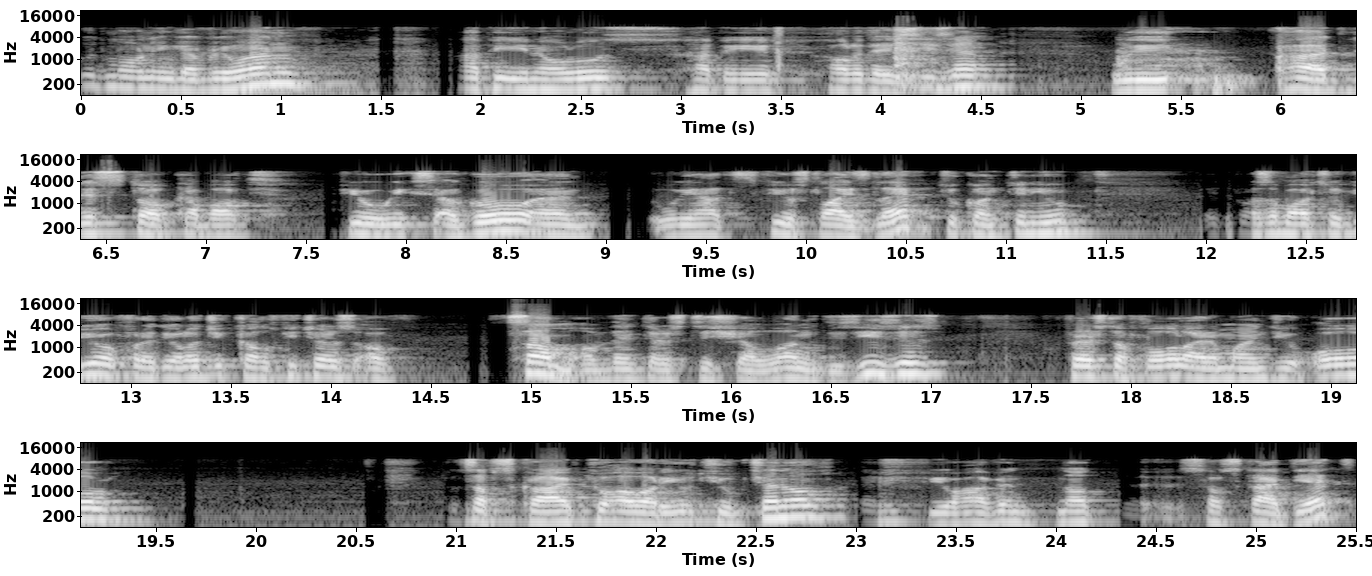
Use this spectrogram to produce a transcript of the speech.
Good morning, everyone. Happy Nowruz, happy holiday season. We had this talk about a few weeks ago, and we had a few slides left to continue. It was about review of radiological features of some of the interstitial lung diseases. First of all, I remind you all to subscribe to our YouTube channel if you haven't not subscribed yet.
